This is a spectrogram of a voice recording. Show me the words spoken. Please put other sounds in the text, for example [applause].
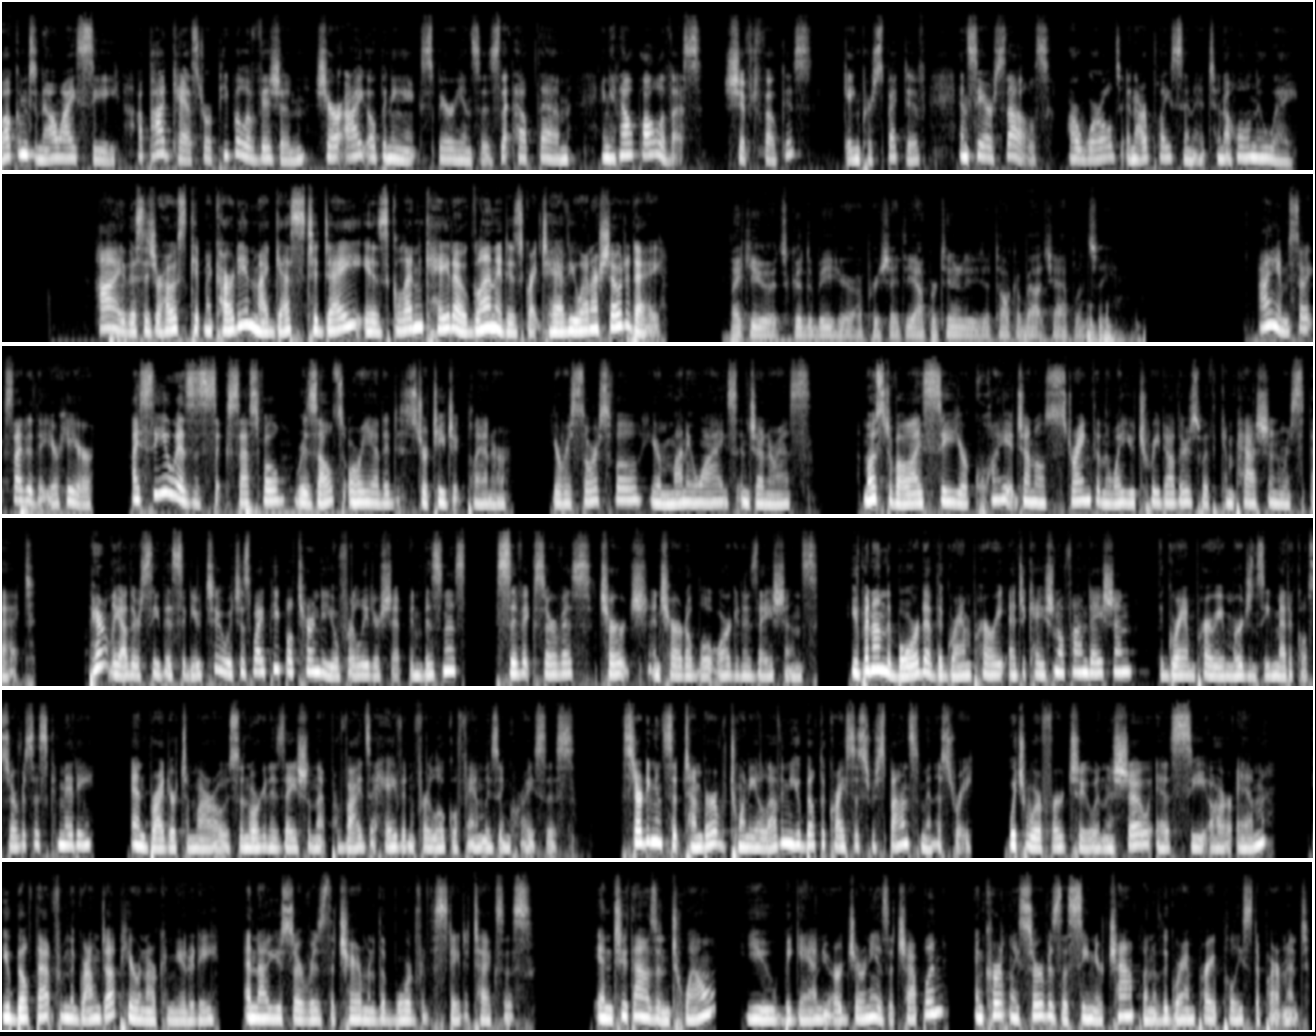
Welcome to Now I See, a podcast where people of vision share eye opening experiences that help them and can help all of us shift focus, gain perspective, and see ourselves, our world, and our place in it in a whole new way. Hi, this is your host, Kit McCarty, and my guest today is Glenn Cato. Glenn, it is great to have you on our show today. Thank you. It's good to be here. I appreciate the opportunity to talk about chaplaincy. I am so excited that you're here. I see you as a successful, results oriented strategic planner. You're resourceful, you're money wise, and generous. Most of all, I see your quiet, gentle strength and the way you treat others with compassion and respect. Apparently, others see this in you too, which is why people turn to you for leadership in business, civic service, church, and charitable organizations. You've been on the board of the Grand Prairie Educational Foundation, the Grand Prairie Emergency Medical Services Committee, and Brighter Tomorrows, an organization that provides a haven for local families in crisis. Starting in September of 2011, you built the Crisis Response Ministry, which we refer to in the show as CRM. You built that from the ground up here in our community, and now you serve as the chairman of the board for the state of Texas. In 2012, you began your journey as a chaplain and currently serve as the senior chaplain of the Grand Prairie Police Department.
